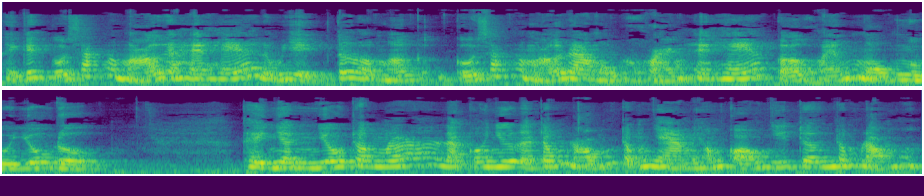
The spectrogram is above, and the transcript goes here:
thì cái cửa sắt nó mở ra hé hé đúng gì tức là mở cửa sắt nó mở ra một khoảng hé hé cỡ khoảng một người vô được thì nhìn vô trong đó là coi như là trống rỗng trong nhà mày không còn gì trơn trống rỗng.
